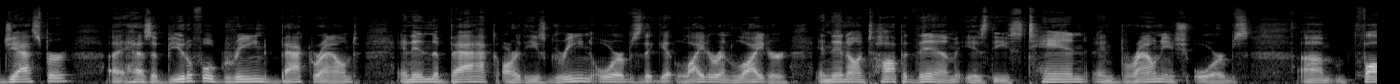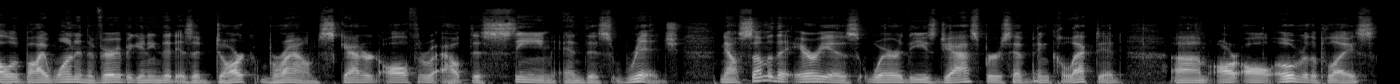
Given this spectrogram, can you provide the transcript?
jasper. Uh, it has a beautiful green background, and in the back are these green orbs that get lighter and lighter, and then on top of them is these tan and brownish orbs um, followed by one in the very beginning that is a dark brown scattered all throughout this seam and this ridge. Now, some of the areas where these jaspers have been collected um, are all over the place.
